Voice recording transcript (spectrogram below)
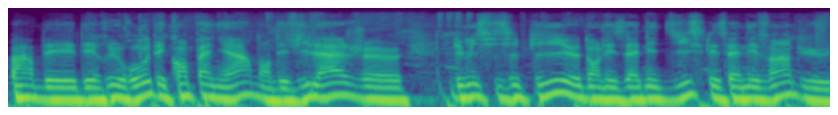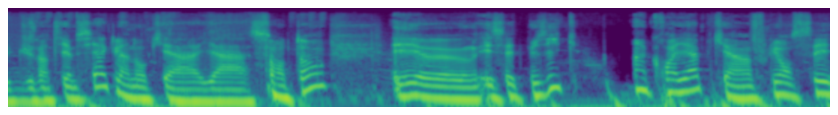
par des, des ruraux, des campagnards dans des villages euh, du Mississippi euh, dans les années 10, les années 20 du, du 20e siècle, hein, donc il y, a, il y a 100 ans. Et, euh, et cette musique incroyable qui a influencé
